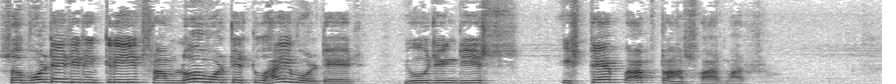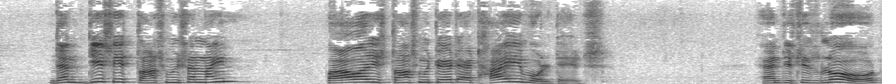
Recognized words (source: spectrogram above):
So voltage is increased from low voltage to high voltage using this step up transformer. Then this is transmission line. Power is transmitted at high voltage and this is load.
